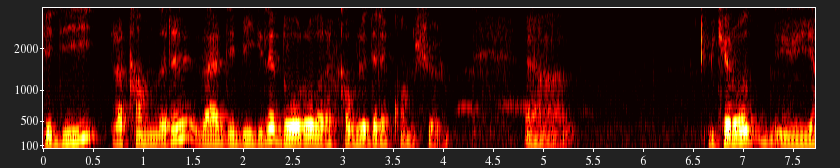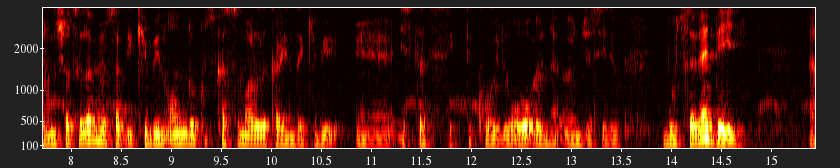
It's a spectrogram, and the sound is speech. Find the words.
dediği rakamları, verdiği bilgileri doğru olarak kabul ederek konuşuyorum. Ee, bir kere o e, yanlış hatırlamıyorsam 2019 Kasım Aralık ayındaki bir e, istatistikti koydu. O öne, öncesiydi. Bu sene değil. Ee,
